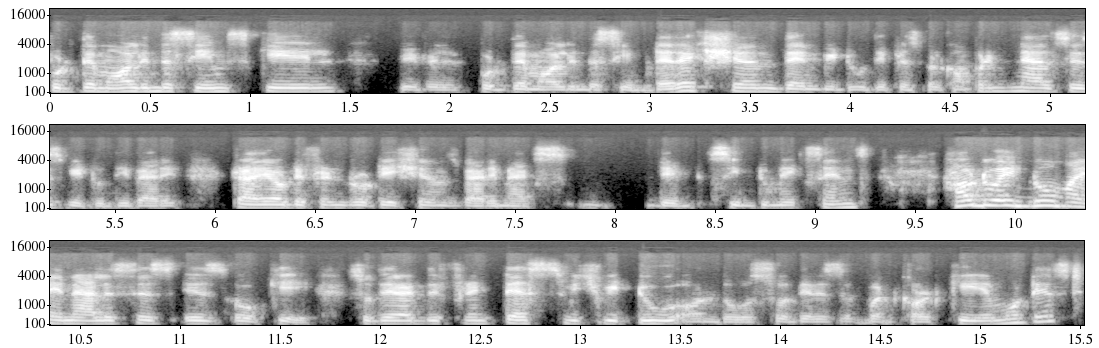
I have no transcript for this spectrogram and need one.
put them all in the same scale, we will put them all in the same direction. Then we do the principal component analysis. We do the very try out different rotations. Varimax did seem to make sense. How do I know my analysis is okay? So there are different tests which we do on those. So there is one called KMO test.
